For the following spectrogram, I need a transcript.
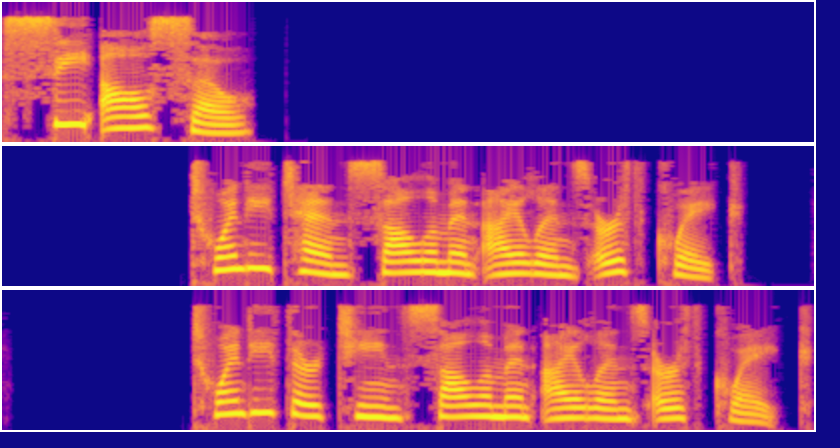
See also 2010 Solomon Islands earthquake 2013 Solomon Islands earthquake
